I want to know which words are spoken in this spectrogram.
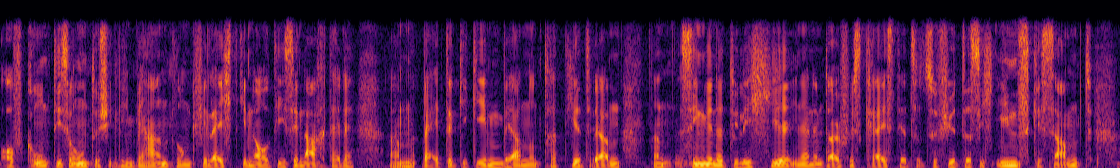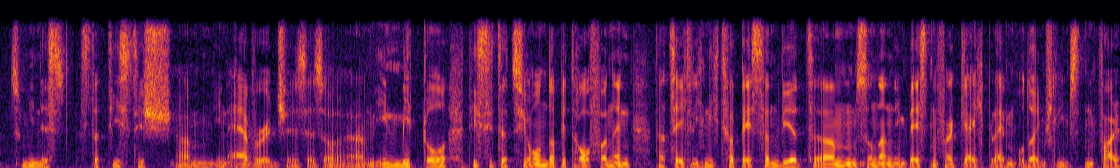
aufgrund dieser unterschiedlichen Behandlung vielleicht genau diese Nachteile ähm, weitergegeben werden und tradiert werden, dann sind wir natürlich hier in einem Teufelskreis, der dazu führt, dass sich insgesamt, zumindest statistisch ähm, in Averages, also ähm, im Mittel, die Situation der Betroffenen tatsächlich nicht verbessern wird, ähm, sondern im besten Fall gleich bleiben oder im schlimmsten Fall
